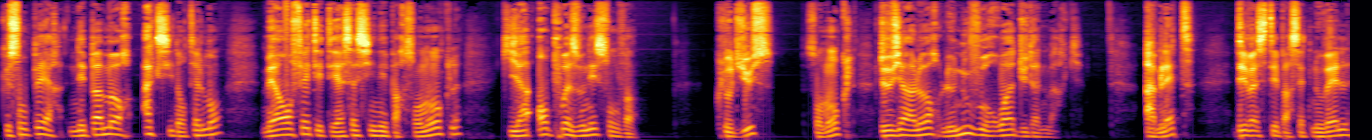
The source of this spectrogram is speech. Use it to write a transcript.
que son père n'est pas mort accidentellement, mais a en fait été assassiné par son oncle, qui a empoisonné son vin. Claudius, son oncle, devient alors le nouveau roi du Danemark. Hamlet, dévasté par cette nouvelle,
